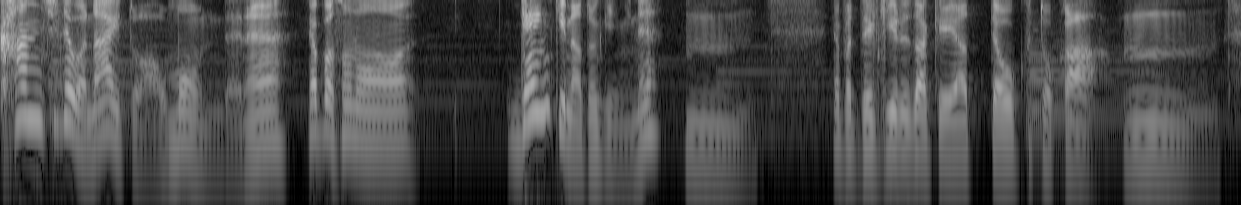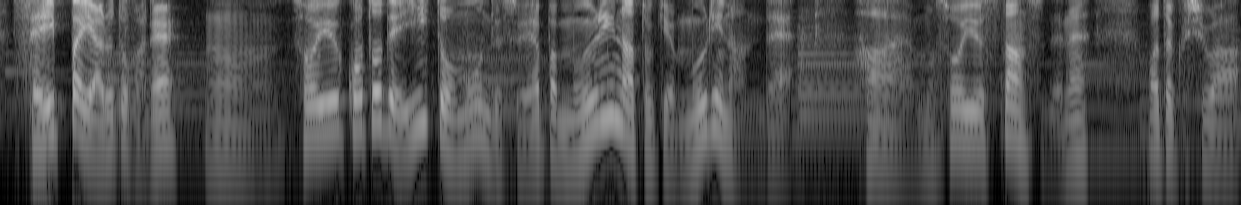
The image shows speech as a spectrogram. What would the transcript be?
感じではないとは思うんでね。やっぱその、元気な時にね、うん。やっぱできるだけやっておくとか、うん。精一杯やるとかね、うん。そういうことでいいと思うんですよ。やっぱ無理な時は無理なんで、はい。もうそういうスタンスでね、私は、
